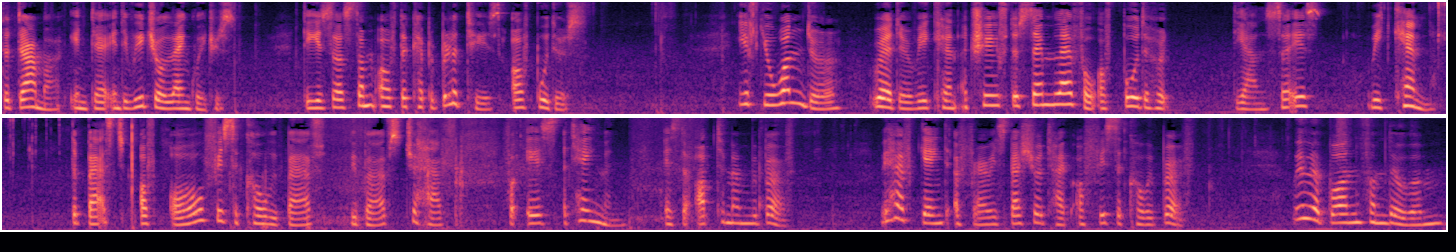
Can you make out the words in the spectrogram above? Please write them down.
the Dharma in their individual languages. These are some of the capabilities of Buddhas. If you wonder whether we can achieve the same level of Buddhahood, the answer is we can. The best of all physical rebirths, rebirths to have for its attainment is the optimum rebirth. We have gained a very special type of physical rebirth we were born from the womb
